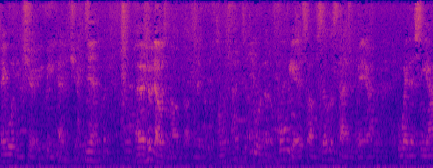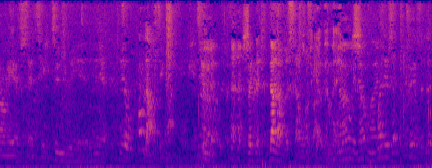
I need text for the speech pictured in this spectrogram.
they would insure you, but you can insure yourself. Yeah. But, uh, who knows if I've got limited fortune. to do another four years, so I'm still a standard bearer when it's the RAF SETI. So I would ask him that four years ago. but none of us know what's Get the No, we don't, mate. Well, it was at the trip that the,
